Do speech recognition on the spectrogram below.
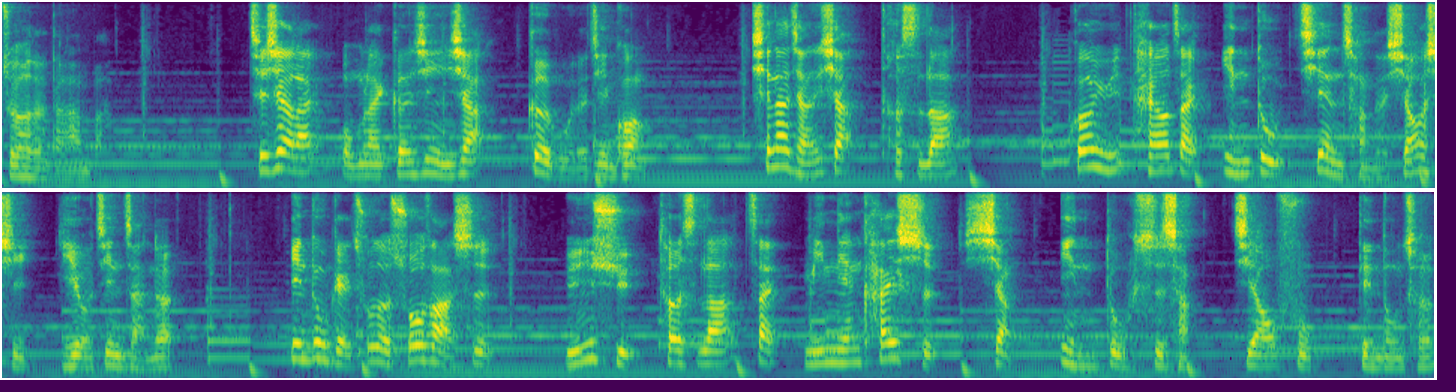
最后的答案吧。接下来我们来更新一下个股的近况，先来讲一下特斯拉。关于他要在印度建厂的消息也有进展了。印度给出的说法是，允许特斯拉在明年开始向印度市场交付电动车，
